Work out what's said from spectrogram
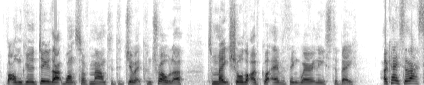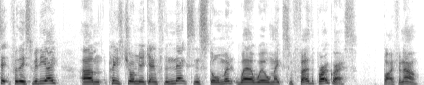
but I'm going to do that once I've mounted the Duet controller to make sure that I've got everything where it needs to be. Okay, so that's it for this video. Um, please join me again for the next instalment where we'll make some further progress. Bye for now.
